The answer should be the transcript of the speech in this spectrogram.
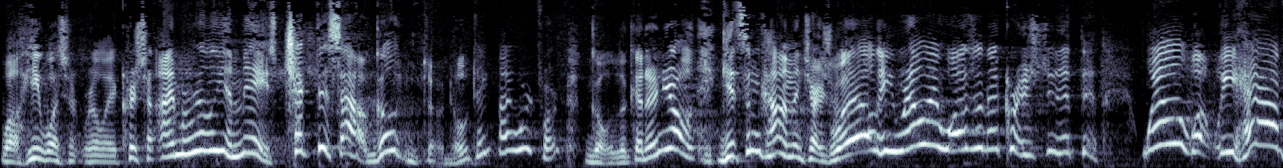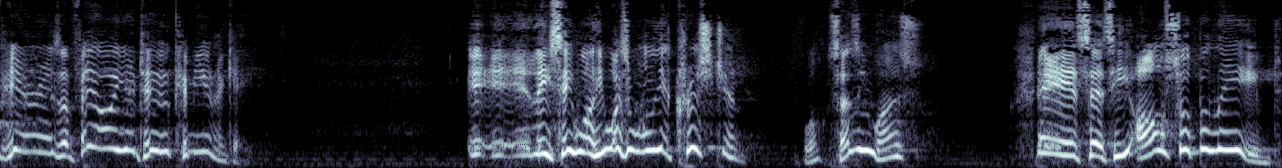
well, he wasn't really a Christian. I'm really amazed. Check this out. Go, don't take my word for it. Go look it on your own. Get some commentaries. Well, he really wasn't a Christian at this. Well, what we have here is a failure to communicate. They say, well, he wasn't really a Christian. Well, says he was. It says he also believed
